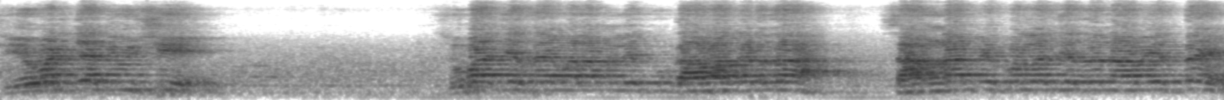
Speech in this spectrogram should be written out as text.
शेवटच्या दिवशी सुभाष देसाई मला म्हणले तू गावाकडे जा. सामना पेपरला ज्याचं नाव येतंय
